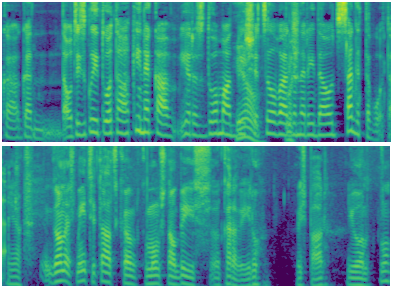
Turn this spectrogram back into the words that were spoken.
ka gan daudz izglītotāki nekā ierast domāt bija šie cilvēki, gan arī daudz sagatavotāki. Jā. Galvenais mīts ir tāds, ka, ka mums nav bijis uh, karavīru vispār, jo, nu,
